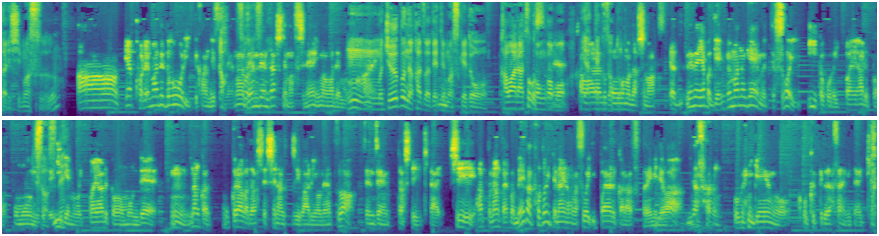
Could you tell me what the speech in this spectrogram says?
たりします？ああ、いや、これまで通りって感じですね。あもう全然出してますしね、今までも。うん、はい。もう十分な数は出てますけど、変わらず今後も変わらやっていくぞと。ず今後も出します。いや、全然やっぱゲームマのゲームってすごいいいところいっぱいあると思うんですよ。ねいいゲームもいっぱいあると思うんで、うん、なんか僕らが出してシナジーがあるようなやつは全然出していきたいし、あとなんかやっぱ目が届いてないのがすごいいっぱいあるから、そういう意味では皆さん僕にゲームを送ってくださいみたいな気持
